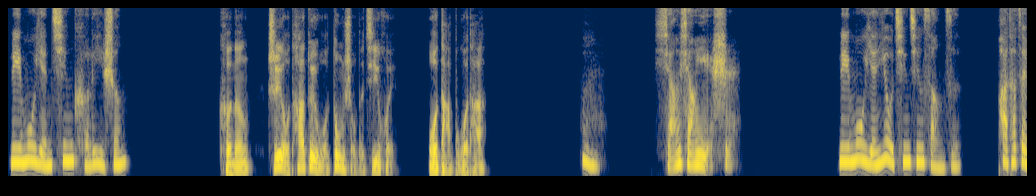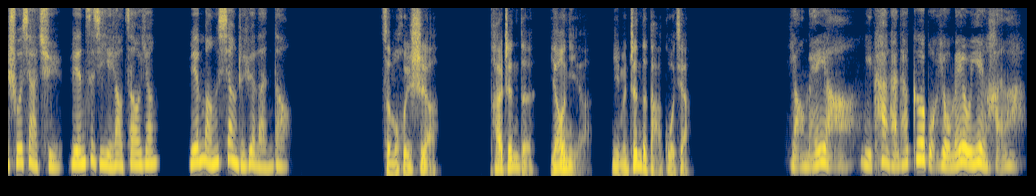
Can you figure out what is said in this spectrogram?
李慕言轻咳了一声。可能只有他对我动手的机会，我打不过他。嗯，想想也是。李慕言又清清嗓子，怕他再说下去，连自己也要遭殃，连忙向着月兰道：“怎么回事啊？他真的咬你啊？你们真的打过架？咬没咬？你看看他胳膊有没有印痕啊？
